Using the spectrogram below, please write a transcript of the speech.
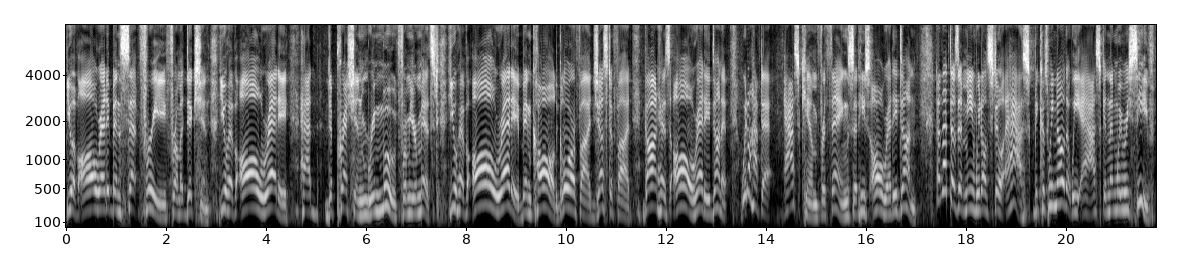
You have already been set free from addiction. You have already had depression removed from your midst. You have already been called, glorified, justified. God has already done it. We don't have to ask him for things that he's already done. Now, that doesn't mean we don't still ask because we know that we ask and then we receive.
